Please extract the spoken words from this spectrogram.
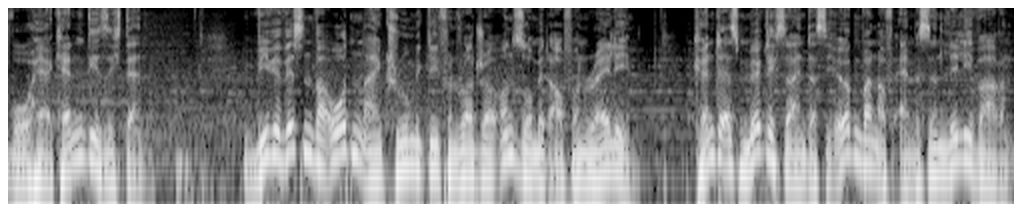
Woher kennen die sich denn? Wie wir wissen war Oden ein Crewmitglied von Roger und somit auch von Rayleigh. Könnte es möglich sein, dass sie irgendwann auf Amazon Lily waren?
